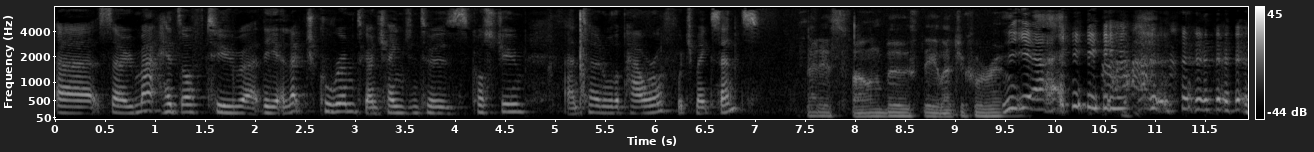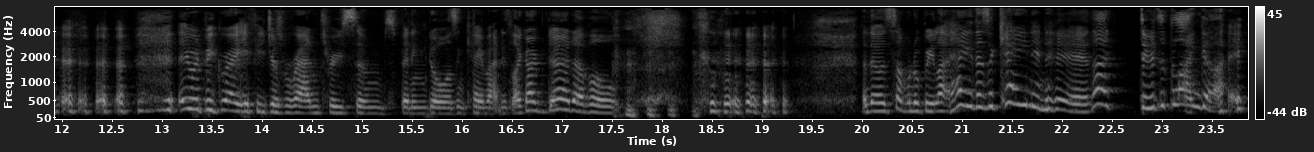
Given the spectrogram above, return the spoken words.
Uh, so Matt heads off to uh, the electrical room to go and change into his costume and turn all the power off, which makes sense. That is phone booth, the electrical room. Yeah. it would be great if he just ran through some spinning doors and came out and he's like, I'm Daredevil. and then someone will be like, hey, there's a cane in here. That dude's a blind guy.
